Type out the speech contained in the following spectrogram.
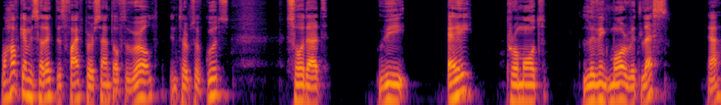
well, how can we select this 5% of the world in terms of goods so that we a promote living more with less yeah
